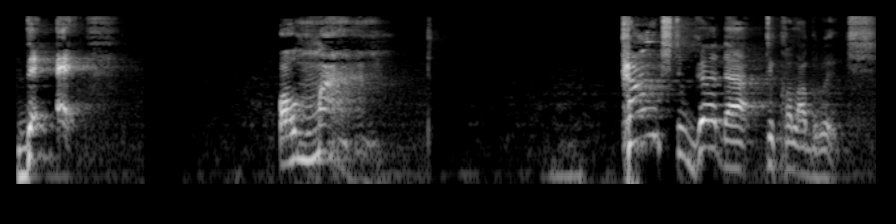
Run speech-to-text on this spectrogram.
the earth or man comes together to collaborate.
